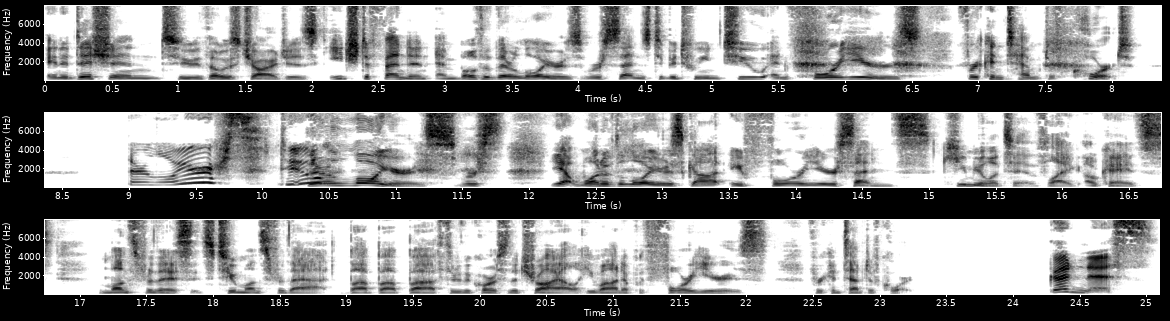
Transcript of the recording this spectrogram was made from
in addition to those charges, each defendant and both of their lawyers were sentenced to between two and four years for contempt of court. They're lawyers too. Their lawyers were, yeah, one of the lawyers got a four year sentence, cumulative. Like, okay, it's a month for this, it's two months for that. But, but, but, through the course of the trial, he wound up with four years for contempt of court. Goodness.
